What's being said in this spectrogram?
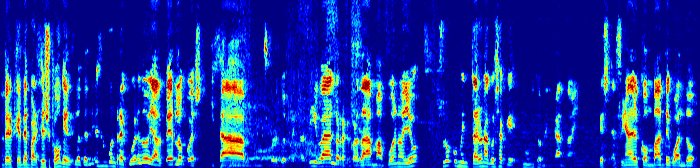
ver qué te pareció. Supongo que lo tendrías un buen recuerdo y al verlo, pues quizá sobre tu expectativa, lo recordaba más bueno. Yo solo comentaré una cosa que un momento me encanta a mí, que es el final del combate cuando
